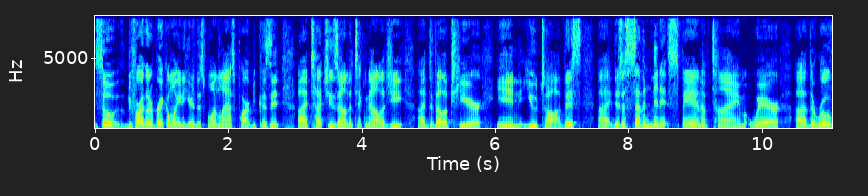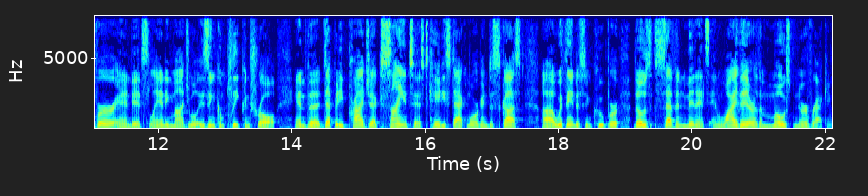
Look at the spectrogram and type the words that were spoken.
so before I go to break, I want you to hear this one last part because it uh, touches on the technology uh, developed here in Utah. This uh, there's a seven minute span of time where uh, the rover and its landing module is in complete control, and the deputy project scientist Katie Stack Morgan discussed uh, with Anderson Cooper those seven minutes and why they are the most nerve wracking.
